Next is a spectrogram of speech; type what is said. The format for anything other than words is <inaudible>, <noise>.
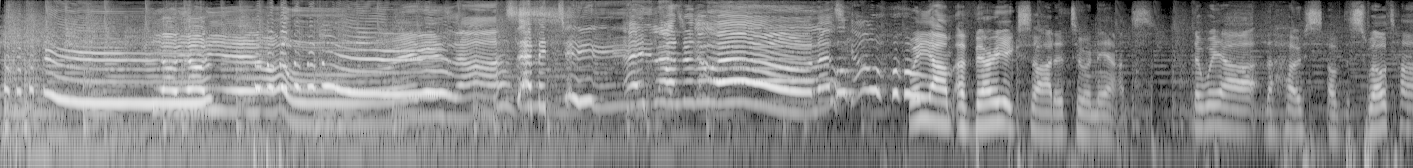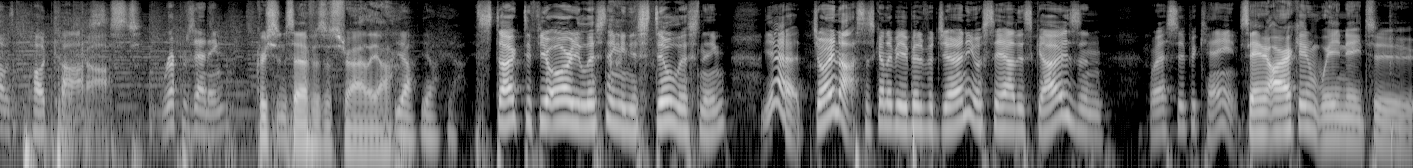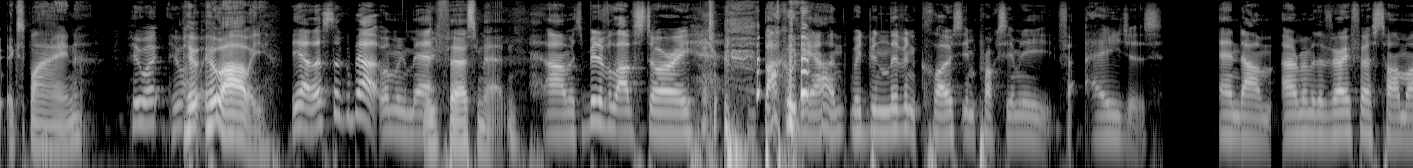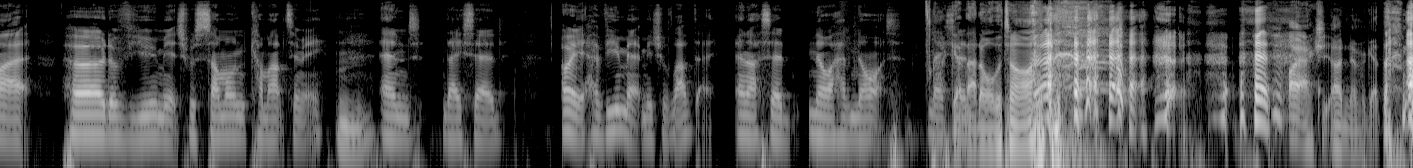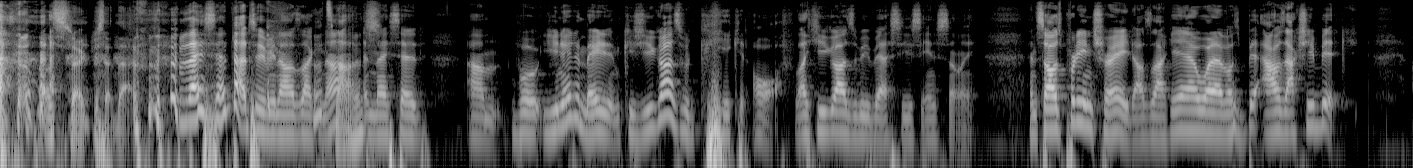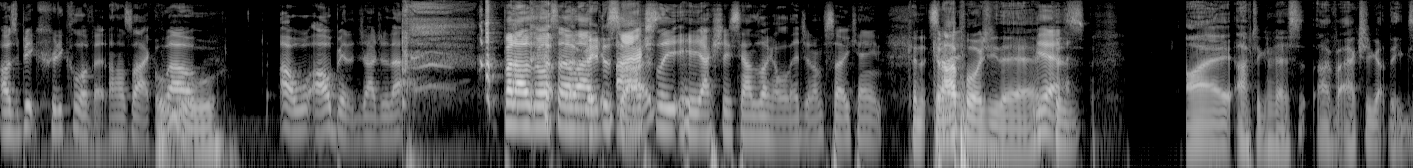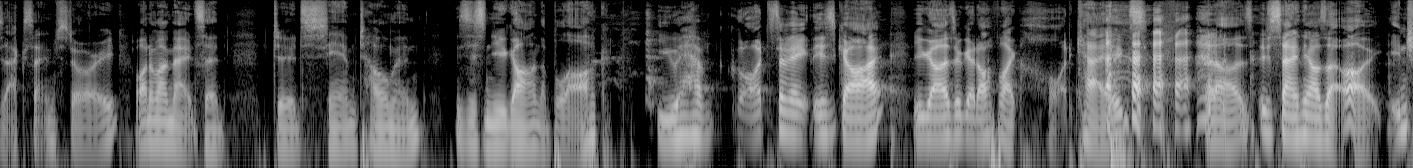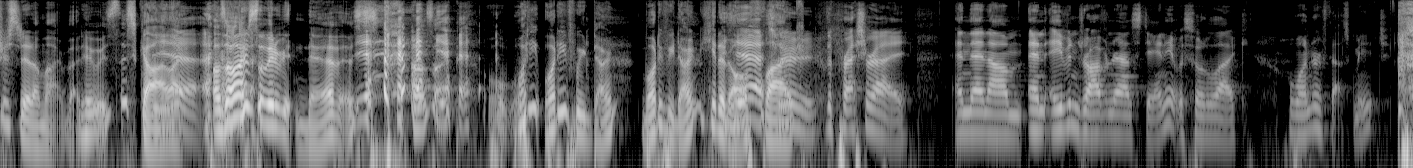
Yo, yo, yeah. Oh, it is us. Cemetery. Eighth wonder of the world. Let's go. We um are very excited to announce that we are the hosts of the Swell Times podcast, Podcast. representing. Christian Surfers Australia. Yeah, yeah, yeah. Stoked if you're already listening and you're still listening. Yeah, join us. It's going to be a bit of a journey. We'll see how this goes, and we're super keen. Sammy, I reckon we need to explain Who are, who are who, we? who are we? Yeah, let's talk about when we met. We first met. Um, it's a bit of a love story. <laughs> Buckle down. We'd been living close in proximity for ages, and um, I remember the very first time I heard of you, Mitch, was someone come up to me Mm. and they said, "Oh, have you met Mitchell Loveday?" And I said, "No, I have not." I get that all the time. <laughs> I actually, I'd never get that. <laughs> I was stoked you said that. But they said that to me, and I was like, That's nah. nice. And they said, um, well, you need to meet him because you guys would kick it off. Like, you guys would be besties instantly. And so I was pretty intrigued. I was like, yeah, whatever. I was, a bit, I was actually a bit, I was a bit critical of it. I was like, well, Ooh. oh, well, I'll be the judge of that. <laughs> but I was also <laughs> like, I actually, he actually sounds like a legend. I'm so keen. Can, can So- I pause you there? Yeah. Because I have to confess, I've actually got the exact same story. One of my mates said, dude, Sam Tolman is this new guy on the block. You have got to meet this guy. You guys will get off like hot cakes. and I was the same thing. I was like, oh, interested. I'm like, but who is this guy? Like, Yeah. I was almost a little bit nervous. <laughs> Yeah. I was like, yeah. what if, what if we don't? What if we don't hit it yeah, off? Like, true. The pressure, eh? And then, um, and even driving around Stanley, it was sort of like, I wonder if that's Mitch. <laughs> I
